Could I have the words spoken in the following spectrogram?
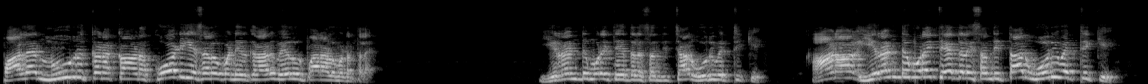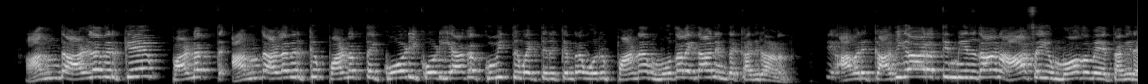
பல நூறு கணக்கான கோடியை செலவு பண்ணியிருக்கிறாரு வேலூர் பாராளுமன்றத்தில். இரண்டு முறை தேர்தலை சந்தித்தார் ஒரு வெற்றிக்கு. ஆனால் இரண்டு முறை தேர்தலை சந்தித்தார் ஒரு வெற்றிக்கு. அந்த அளவிற்கு பணத்தை அந்த அளவிற்கு பணத்தை கோடி கோடியாக குவித்து வைத்திருக்கின்ற ஒரு பண முதலை தான் இந்த கதிரானந்த் அவருக்கு அதிகாரத்தின் மீதுதான் ஆசையும் மோகமே தவிர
